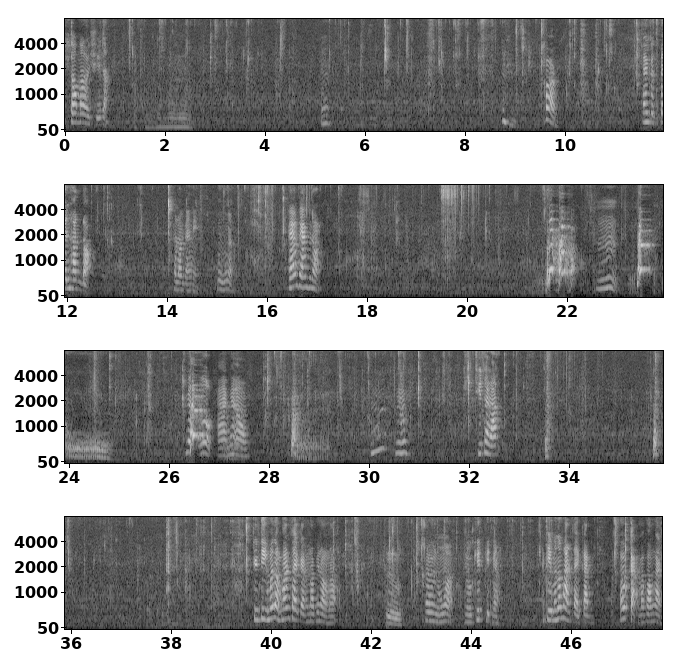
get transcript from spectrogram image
ชอบมากเลยชีสอะ อืมค่ะอันนก็จะเป็นฮอทดอก ฮอทดอกยังนี่อือแพงแพงพี่น้องอืมไม่เอาลูกอายไม่เอาอืมอืมชีสทะลักจริงๆไม่สัมพันธ์ใส่กันเนาะพี่น้องเนาะอืม เออหนูอะหนูคิดผิดไงจริงมันต้องพันใส่กันแล้วกัดมาพร้อมกัน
